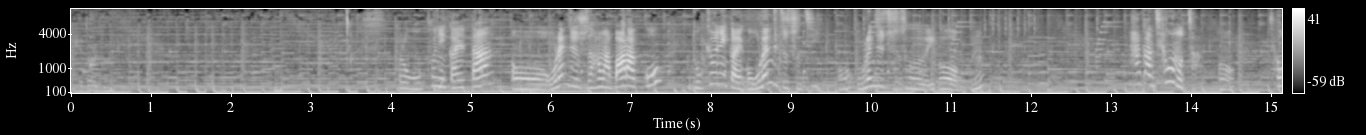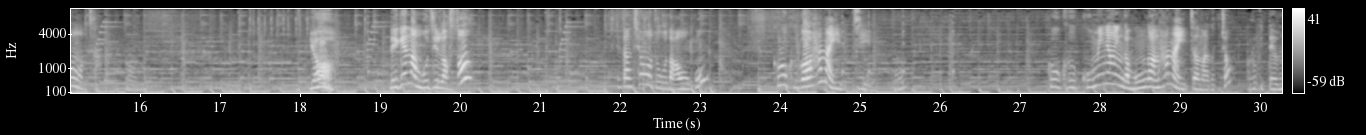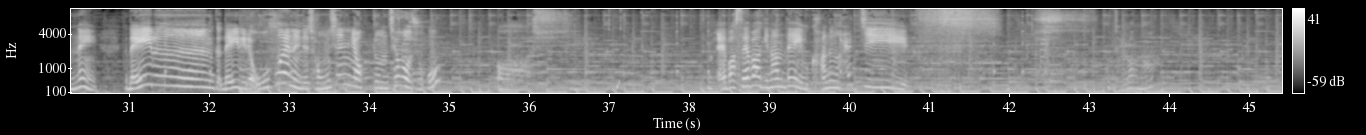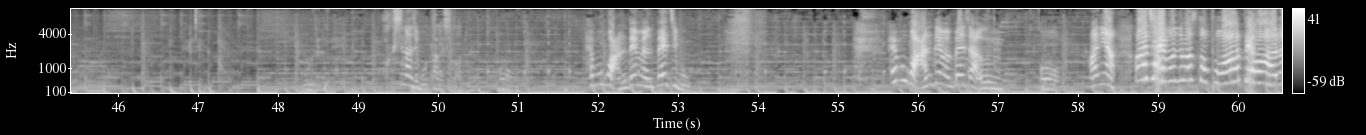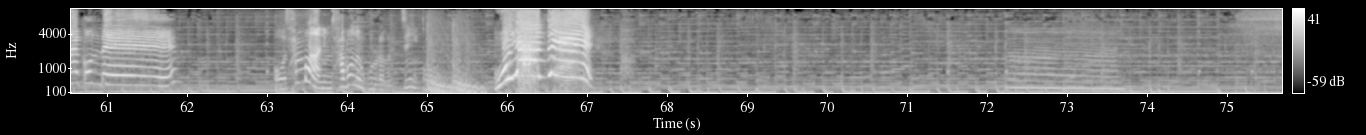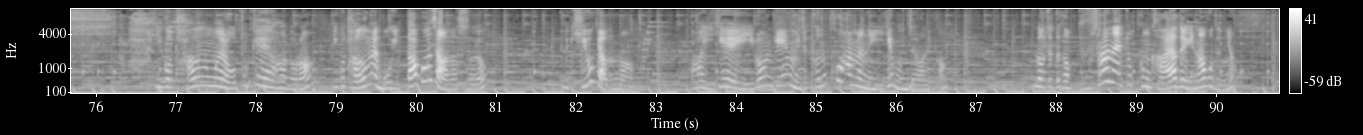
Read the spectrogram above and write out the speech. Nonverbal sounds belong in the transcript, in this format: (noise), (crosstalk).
아 돌돌 개돌돌 그리고 오프니까 일단 어 오렌지 주스 하나 빨았고 도쿄니까 이거 오렌지 주스지 어? 오렌지 주스 이거 응? 한칸 채워놓자 어 채워놓자 어. 야! 네 개나 모질랐어? 일단 채워두고 나오고 그리고 그거 하나 있지 어? 그리고 그 고민형인가 뭔가 하나 있잖아 그쵸? 그렇기 때문에 내일은 그 내일이래 오후에는 이제 정신력 좀 채워주고 아씨. 좀 에바 세바긴 한데 이거 가능할지. 이거 될라나? 모르겠네. 확신하지 못하겠어 나도. 어. 해보고 안 되면 빼지 뭐. (laughs) 해보고 안 되면 빼자 응어 아니야 아 잘못 눌렀어 보아 대화 안 할 건데 어 3번 아니면 4번으로 고르라 그랬지 어. 오야 안돼 음 하, 이거 다음을 어떻게 하더라? 이거 다음에 뭐 있다고 하지 않았어요? 근데 기억이 안 나. 아 이게 이런 게임을 이제 끊고 하면 이게 문제라니까. 근데 어쨌든 그 부산에 조금 가야 되긴 하거든요.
